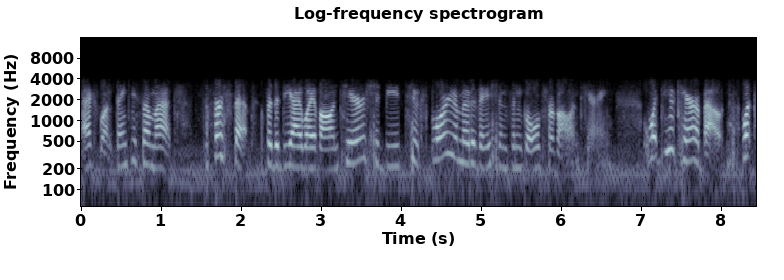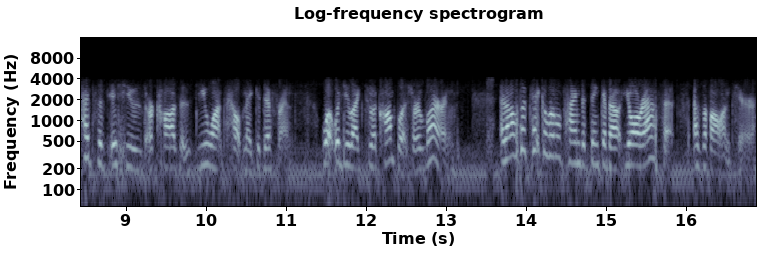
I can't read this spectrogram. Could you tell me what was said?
Excellent. Thank you so much. The first step for the DIY volunteer should be to explore your motivations and goals for volunteering. What do you care about? What types of issues or causes do you want to help make a difference? What would you like to accomplish or learn? And also take a little time to think about your assets as a volunteer.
